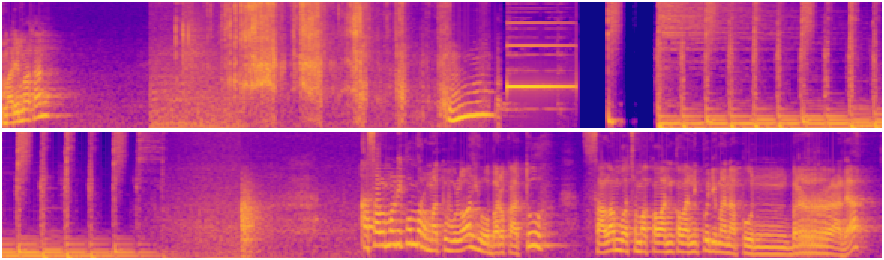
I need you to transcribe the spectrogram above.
Mari makan. Hmm. Assalamualaikum warahmatullahi wabarakatuh. Salam buat semua kawan-kawanku di mana pun berada.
